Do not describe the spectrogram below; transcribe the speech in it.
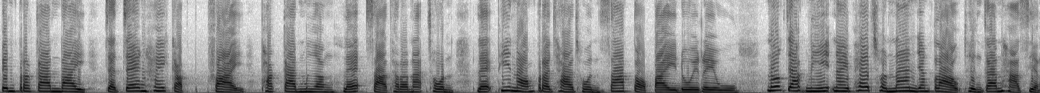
เป็นประการใดจะแจ้งให้กับฝ่ายพักการเมืองและสาธารณชน และพี่น้องประชาชนทราบต่อไปโดยเร็วนอกจากนี้นายแพทย์ชนน่านยังกล่าวถึงการหาเสียง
